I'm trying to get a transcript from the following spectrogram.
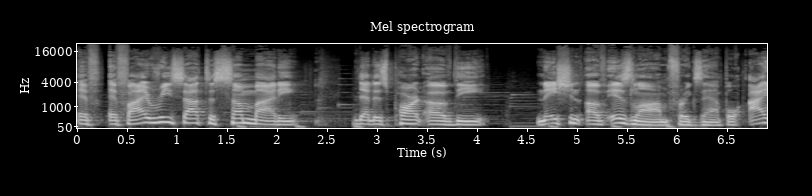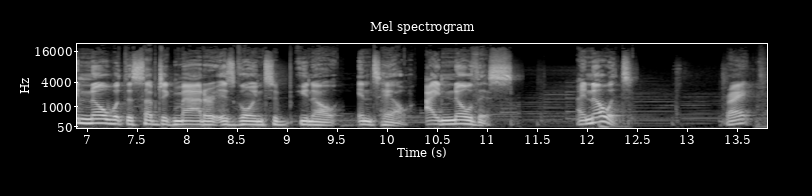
if if I reach out to somebody that is part of the Nation of Islam, for example, I know what the subject matter is going to, you know, entail. I know this. I know it. Right?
